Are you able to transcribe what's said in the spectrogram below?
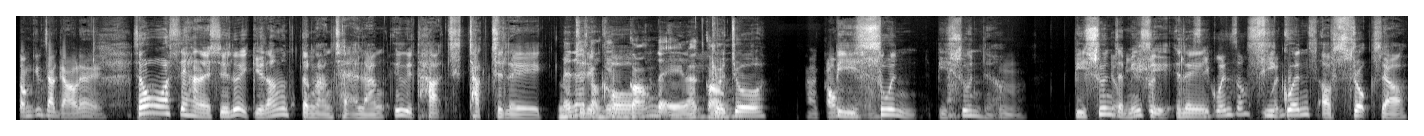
当经就教咧，所以我细汉嘅时，你叫人等人赤人，因为读读一个一个讲的啦，叫做鼻酸鼻酸啊，鼻酸就面是你 sequence of strokes 啊。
